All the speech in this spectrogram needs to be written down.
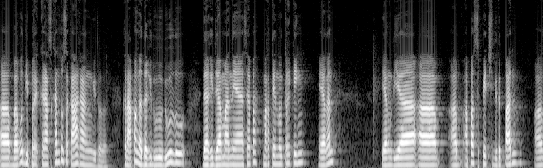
eh, baru diperkeraskan tuh sekarang gitu loh? Kenapa nggak dari dulu-dulu? Dari zamannya siapa? Martin Luther King, ya kan? Yang dia ab- apa speech di depan eh,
